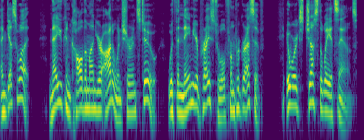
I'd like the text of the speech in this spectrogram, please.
And guess what? Now you can call them on your auto insurance too with the Name Your Price tool from Progressive. It works just the way it sounds.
